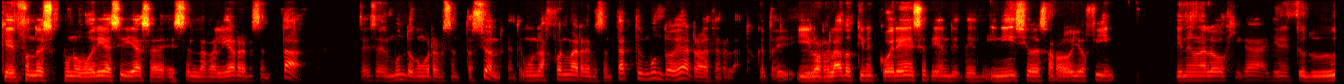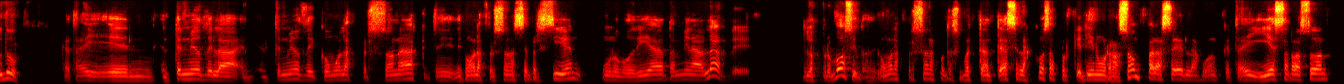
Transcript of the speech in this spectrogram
que en el fondo es, uno podría decir ya esa, esa es la realidad representada. Entonces, el mundo como representación. Una forma de representarte el mundo es a través de relatos. Y los relatos tienen coherencia, tienen inicio, desarrollo, fin, tienen una lógica, tienen tu, tu, tu, en, en, términos de la, en, en, términos de cómo las personas, de cómo las personas se perciben, uno podría también hablar de, de los propósitos, de cómo las personas pues, supuestamente hacen las cosas porque tienen una razón para hacerlas, bueno, y esa razón,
